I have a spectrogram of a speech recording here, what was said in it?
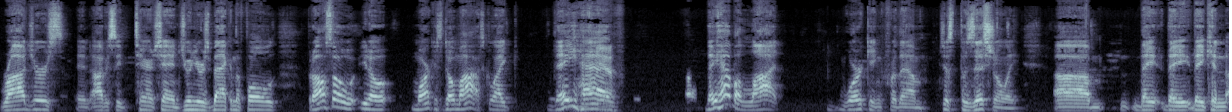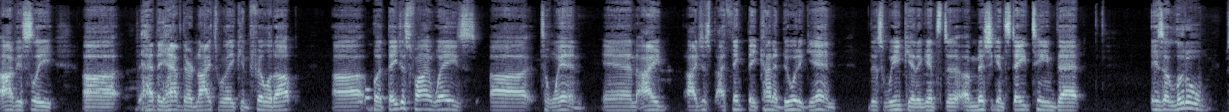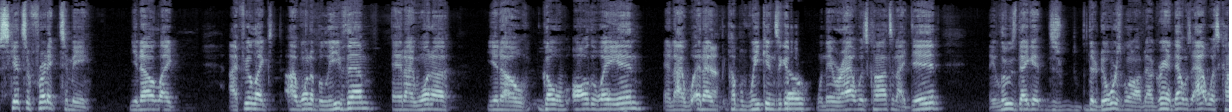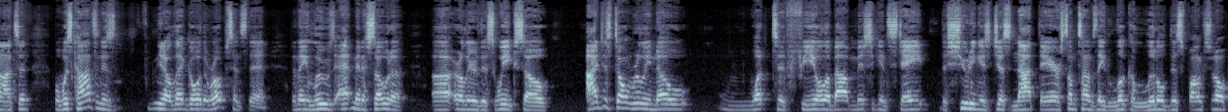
Rodgers and obviously Terrence Shannon Jr. is back in the fold, but also, you know, Marcus Domask. Like they have, yeah. they have a lot working for them just positionally. Um, they they they can obviously uh, have they have their nights where they can fill it up, uh, but they just find ways uh, to win. And I I just I think they kind of do it again this weekend against a, a Michigan State team that is a little schizophrenic to me. You know, like I feel like I want to believe them and I want to, you know, go all the way in. And I and I, a couple of weekends ago when they were at Wisconsin, I did. They lose, they get just their doors blown off. Now, granted, that was at Wisconsin, but Wisconsin has you know let go of the rope since then. And they lose at Minnesota uh, earlier this week. So I just don't really know what to feel about Michigan State. The shooting is just not there. Sometimes they look a little dysfunctional.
